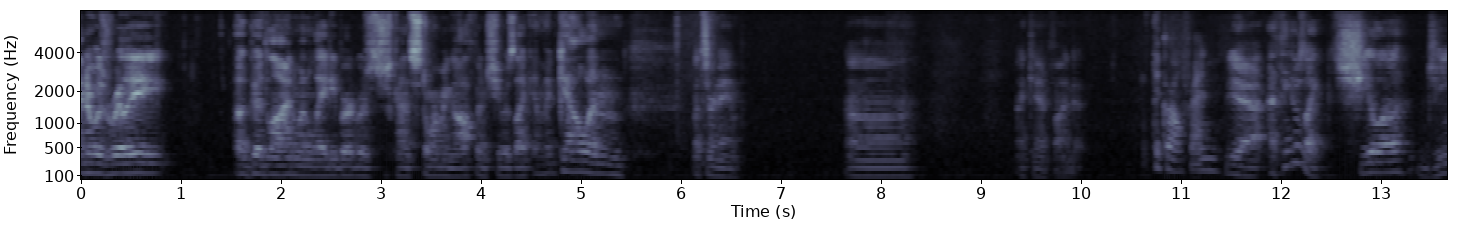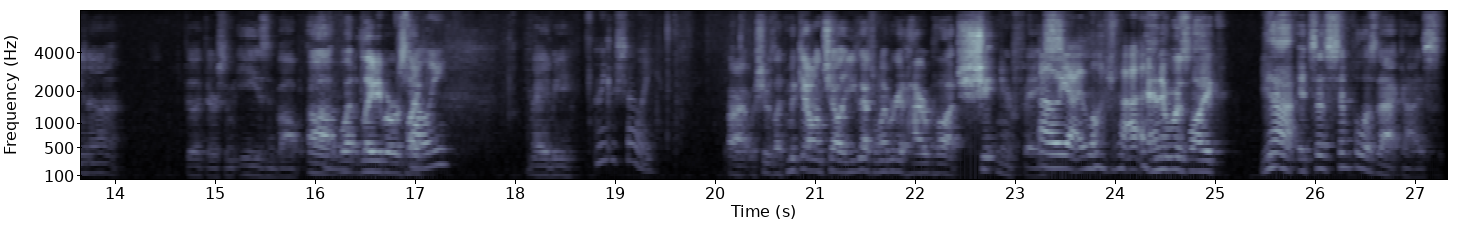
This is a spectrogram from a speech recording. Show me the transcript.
And it was really a good line when Lady Bird was just kind of storming off and she was like, and Miguel and. What's her name? Uh, I can't find it. the girlfriend Yeah, I think it was like Sheila, Gina. I feel like there's some E's involved. Uh, what Lady Bird was like, Shelly maybe. I think it was Shelly All right, well, she was like, Miguel and Shelly, you guys will never get hired with all that shit in your face. oh yeah I love that And it was like, yeah, it's as simple as that, guys.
